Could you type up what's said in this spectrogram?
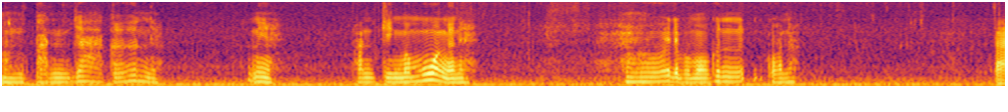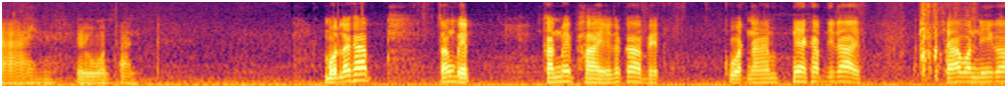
มันพันยากเกินเนี่ยเนี่ยพันกิ่งมะม่วงอะเนี่ยโอ้ยเดี๋ยวผมเอาขึ้นก่อนนะตายโดนพัน หมดแล้วครับ ทั้งเบ็ดคันไม้ไผ่แล้วก็เบ็ด ขวดน้ำเนี่ยครับที่ได้เช้าวันนี้ก็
